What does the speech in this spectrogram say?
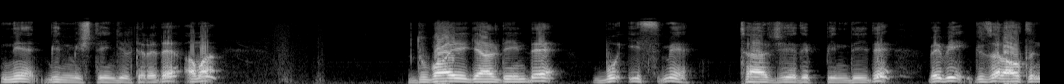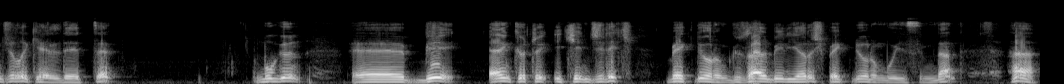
ne bilmişti İngiltere'de ama Dubai'ye geldiğinde bu ismi tercih edip bindiydi ve bir güzel altıncılık elde etti. Bugün e, bir en kötü ikincilik bekliyorum. Güzel bir yarış bekliyorum bu isimden. Ha,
